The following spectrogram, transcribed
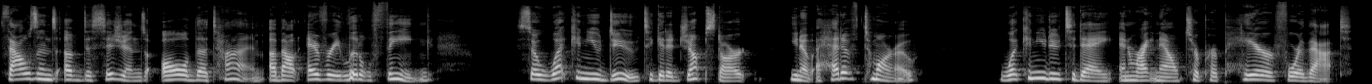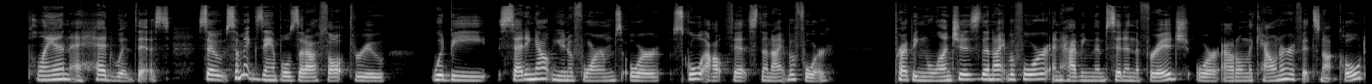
thousands of decisions all the time about every little thing. So what can you do to get a jump start, you know, ahead of tomorrow what can you do today and right now to prepare for that? Plan ahead with this. So, some examples that I thought through would be setting out uniforms or school outfits the night before, prepping lunches the night before and having them sit in the fridge or out on the counter if it's not cold,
